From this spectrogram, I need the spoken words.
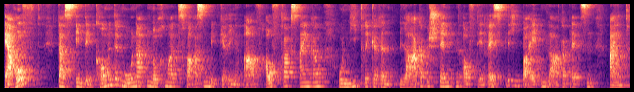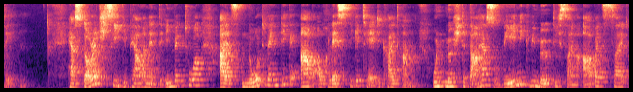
Er hofft, dass in den kommenden Monaten nochmals Phasen mit geringem Auftragseingang und niedrigeren Lagerbeständen auf den restlichen beiden Lagerplätzen eintreten. Herr Storage sieht die permanente Inventur als notwendige, aber auch lästige Tätigkeit an und möchte daher so wenig wie möglich seiner Arbeitszeit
